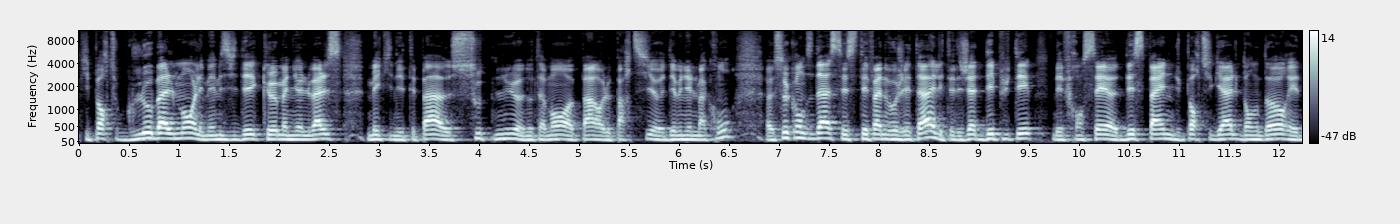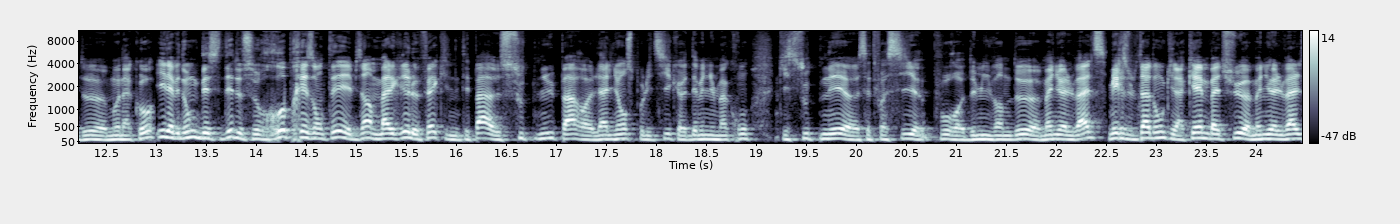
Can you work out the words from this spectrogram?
qui porte globalement les mêmes idées que Manuel Valls, mais qui n'était pas soutenu notamment par le parti d'Emmanuel Macron. Ce candidat, c'est Stéphane Vogetta. Il était déjà député des Français d'Espagne, du Portugal, d'Andorre et de Monaco. Il avait donc décidé de se représenter, eh bien, malgré le fait qu'il n'était pas soutenu par l'alliance politique d'Emmanuel Macron, qui soutenait cette fois-ci pour 2022 Manuel Valls. Mais résultat, donc, il a quand même battu Manuel Valls,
